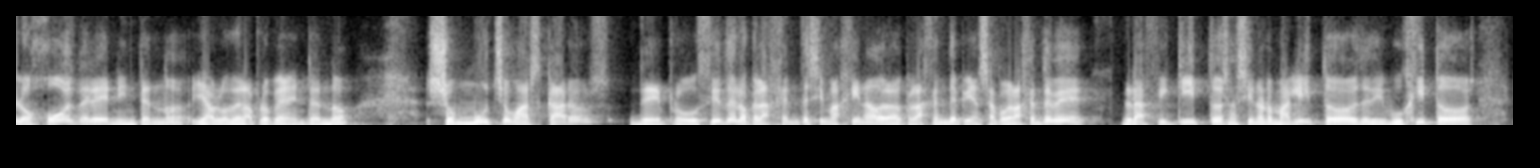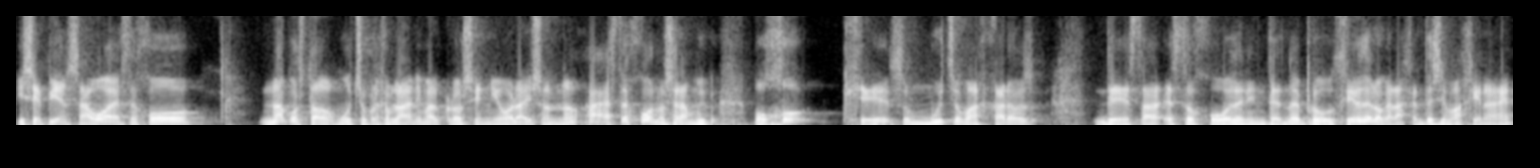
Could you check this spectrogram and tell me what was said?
los juegos de Nintendo, y hablo de la propia Nintendo, son mucho más caros de producir de lo que la gente se imagina o de lo que la gente piensa. Porque la gente ve grafiquitos así normalitos, de dibujitos, y se piensa, wow, este juego no ha costado mucho. Por ejemplo, Animal Crossing New Horizon, ¿no? Ah, este juego no será muy. Ojo, que son mucho más caros de estos juegos de Nintendo de producir de lo que la gente se imagina. ¿eh?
